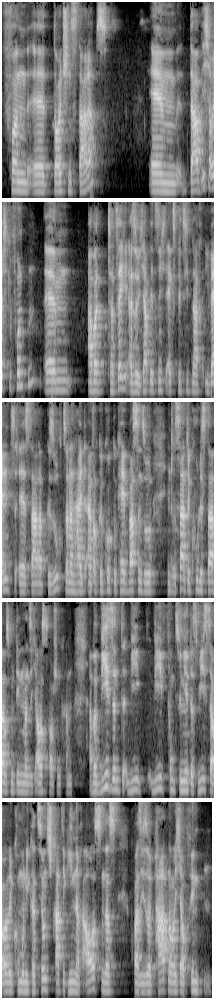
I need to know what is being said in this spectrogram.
von äh, deutschen Startups. Ähm, da habe ich euch gefunden. Ähm, aber tatsächlich, also ich habe jetzt nicht explizit nach Event-Startup äh, gesucht, sondern halt einfach geguckt, okay, was sind so interessante, coole Startups, mit denen man sich austauschen kann. Aber wie sind, wie, wie funktioniert das? Wie ist da eure Kommunikationsstrategie nach außen, dass quasi so Partner euch auch finden?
